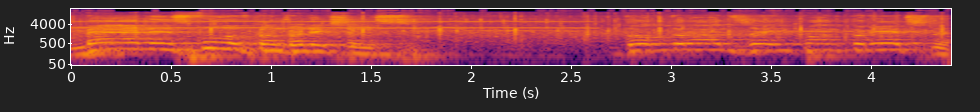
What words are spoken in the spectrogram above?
Man is full of contradictions. Doktor Andrzej, pan konieczny.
